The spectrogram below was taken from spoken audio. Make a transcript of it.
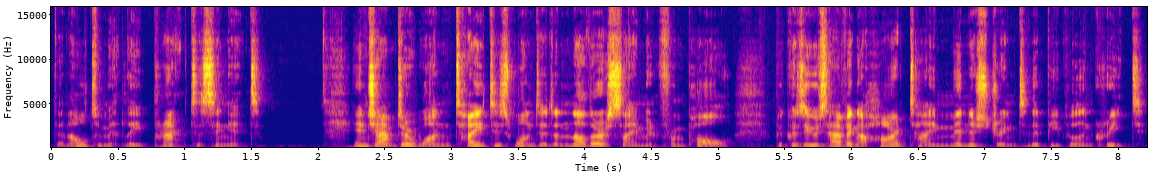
than ultimately practicing it. In chapter 1, Titus wanted another assignment from Paul because he was having a hard time ministering to the people in Crete.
